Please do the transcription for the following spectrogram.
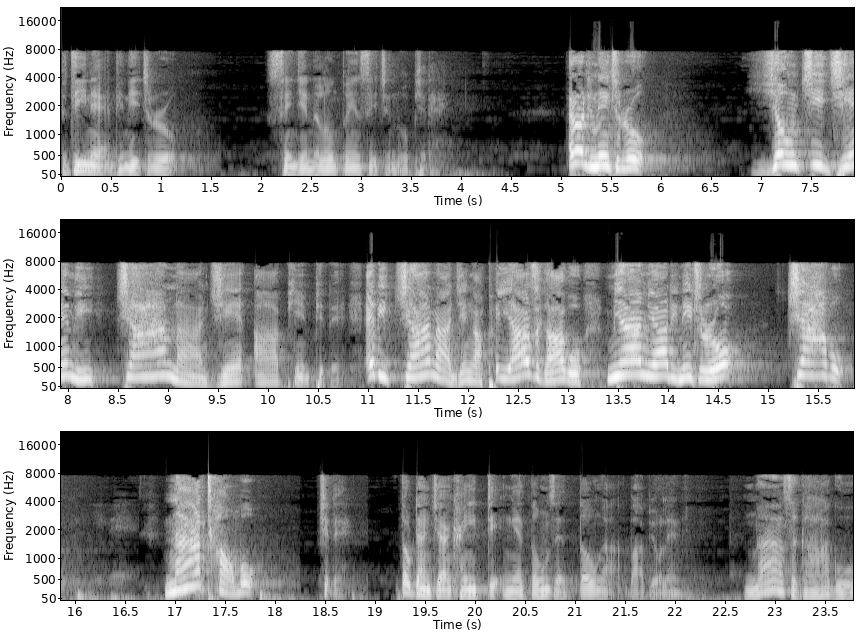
တတိနဲ့ဒီနေ့ကျွန်တော်တို့စင်ကျင်နှလုံးသွင်းစေခြင်းလို့ဖြစ်တယ်အဲ့တော့ဒီနေ့ကျွန်တော်တို့ယုံကြည်ခြင်းသည်ကြားနာခြင်းအားဖြင့်ဖြစ်တယ်အဲ့ဒီကြားနာခြင်းကဖျားစကားကိုများများဒီနေ့ကျွန်တော်တို့ကြားဖို့နားထောင်ဖို့ဖြစ်တယ်တုတ်တန်ကြံခိုင်း1ငွေ33ကဘာပြောလဲ ငါစကားကို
